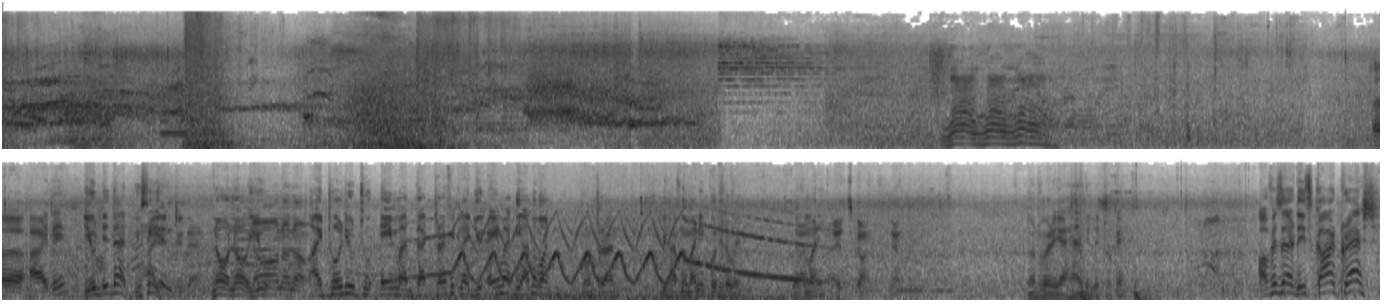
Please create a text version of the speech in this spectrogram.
god. Uh, I did? You did that. You see I didn't do that. No, no, you. No, no, no. I told you to aim at that traffic light. You aim at the other one. Don't run. You have the money. Put it away. You have the money. It's gone. Yeah. Don't worry. I handle it. Okay. Officer, this car crashed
